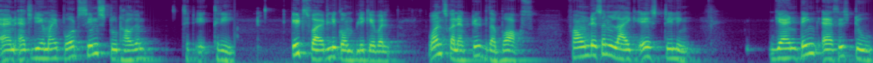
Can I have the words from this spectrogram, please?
an HDMI port since 2003, it's widely complicable. Once connected, the box foundation like a stealing, granting access to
